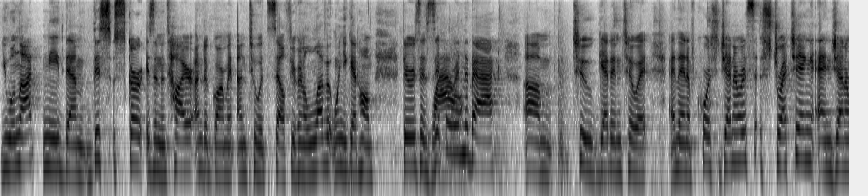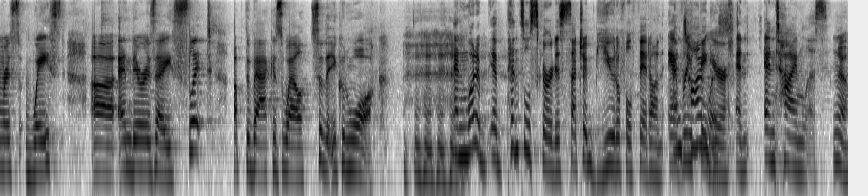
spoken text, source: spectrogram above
you will not need them. This skirt is an entire undergarment unto itself. You're gonna love it when you get home. There is a zipper wow. in the back um, to get into it. And then of course, generous stretching and generous waist. Uh, and there is a slit up the back as well so that you can walk. and what a, a, pencil skirt is such a beautiful fit on every and figure and, and timeless. Yeah.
